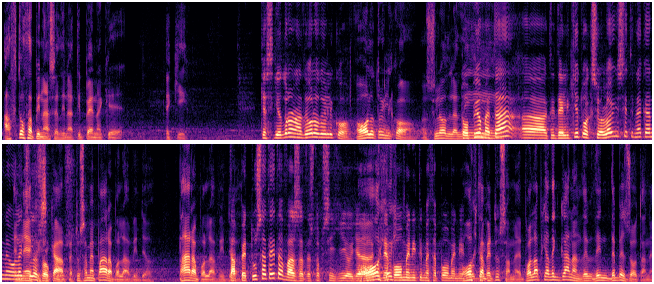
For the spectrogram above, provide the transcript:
Αυτό θα πει να σε δυνατή πένα και εκεί. Και συγκεντρώνατε όλο το υλικό. Όλο το υλικό. Σου λέω δηλαδή. Το οποίο μετά α, την τελική του αξιολόγηση την έκανε ο Ε, Λέξης ναι, φυσικά. Λαζόπουλος. Πετούσαμε πάρα πολλά βίντεο. Πάρα πολλά βίντεο. Τα πετούσατε ή τα βάζατε στο ψυγείο για Όχι, την όχι. επόμενη ή τη μεθεπόμενη Όχι, τα εκπομπή; πετούσαμε. Πολλά πια δεν κάναν, δεν, δεν, δεν πεζότανε.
